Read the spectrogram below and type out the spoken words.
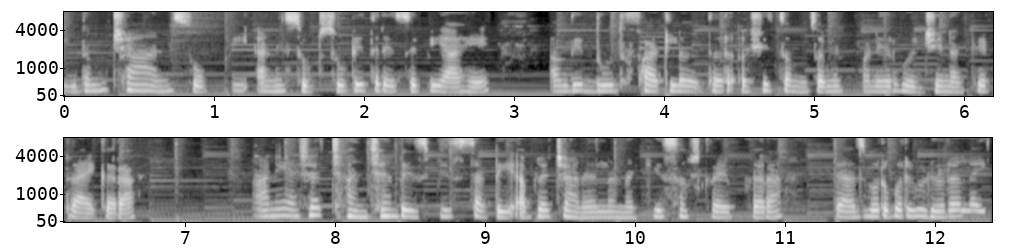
एकदम छान सोपी आणि सुटसुटीत रेसिपी आहे. अगदी दूध फाटलं तर अशी चमचमीत पनीर भुर्जी नक्की ट्राय करा. आणि अशा छान छान रेसिपीजसाठी आपल्या चॅनलला नक्की सबस्क्राईब करा. त्याचबरोबर व्हिडिओला लाईक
